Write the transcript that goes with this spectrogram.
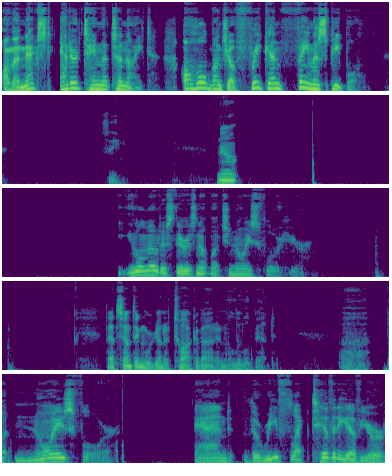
On the next Entertainment Tonight, a whole bunch of freaking famous people. See. Now, you'll notice there is not much noise floor here. That's something we're going to talk about in a little bit. Uh, but noise floor and the reflectivity of your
